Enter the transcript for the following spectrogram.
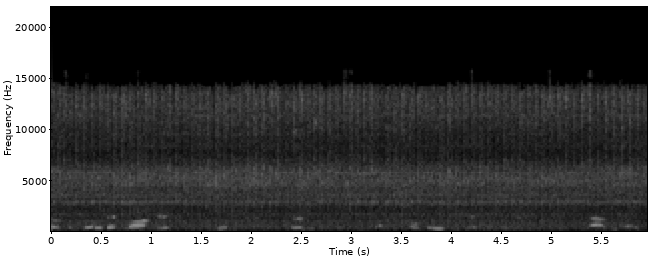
Goes a little bit longer. Again, 30 to 60 seconds. Hopefully you can hear the loud noise.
